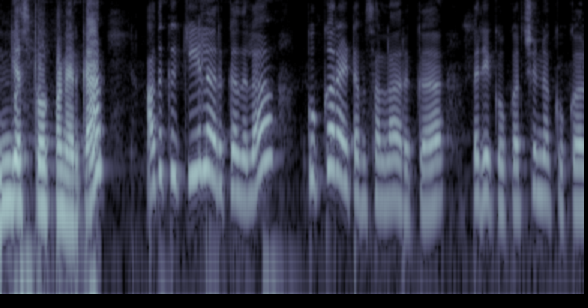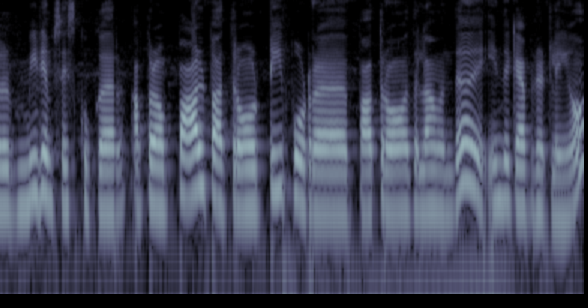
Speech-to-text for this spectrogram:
இங்கே ஸ்டோர் பண்ணியிருக்கேன். அதுக்கு கீழே இருக்கிறதுல குக்கர் ஐட்டம்ஸ் எல்லாம் இருக்குது பெரிய குக்கர் சின்ன குக்கர் மீடியம் சைஸ் குக்கர் அப்புறம் பால் பாத்திரம் டீ போடுற பாத்திரம் அதெல்லாம் வந்து இந்த கேபினெட்லேயும்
